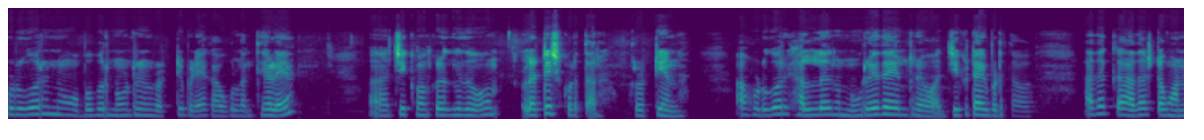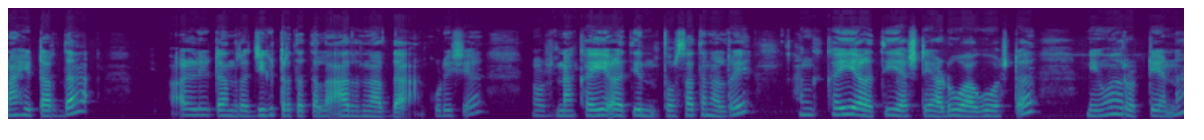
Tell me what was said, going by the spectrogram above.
ಹುಡುಗರು ನೀವು ಒಬ್ಬೊಬ್ರು ನೋಡಿರಿ ರೊಟ್ಟಿ ಬಡಿಯಕ್ಕೆ ಆಗೋಲ್ಲ ಅಂಥೇಳಿ ಚಿಕ್ಕ ಮಕ್ಳಿಗೆ ಇದು ಲಟ್ಟಿಸಿ ಕೊಡ್ತಾರೆ ರೊಟ್ಟಿಯನ್ನು. ಆ ಹುಡುಗರಿಗೆ ಹಲ್ಲಗೆ ನುರಿಯೋದೇ ಇಲ್ಲ ರೀ ಅವು ಬಿಡ್ತಾವ ಬಿಡ್ತಾವೆ. ಅದಕ್ಕೆ ಆದಷ್ಟು ಒಣ ಹಿಟ್ಟು ಅರ್ಧ ಅಳ್ಳಿಟ್ಟು ಅಂದ್ರೆ ಜಿಗುಟು ಇರ್ತೈತಲ್ಲ, ಅದನ್ನ ಅರ್ಧ ಕೂಡಿಸಿ ನೋಡಿರಿ, ನಾ ಕೈ ಅಳತೆ ತೋರ್ಸತ್ತೇನಲ್ಲ ರೀ ಹಂಗೆ ಕೈ ಅಳತೆ ಅಷ್ಟು ಎರಡು ಆಗುವಷ್ಟು ನೀವು ರೊಟ್ಟಿಯನ್ನು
